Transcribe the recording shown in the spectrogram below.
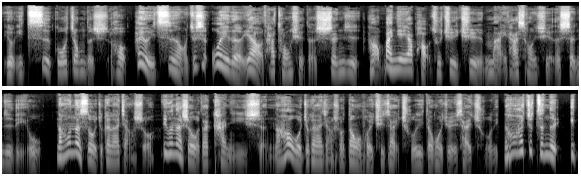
有一次国中的时候，他有一次哦，就是为了要他同学的生日，然后半夜要跑出去去买他同学的生日礼物。然后那时候我就跟他讲说，因为那时候我在看医生，然后我就跟他讲说，等我回去再处理，等我回去再处理。然后他就真的一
